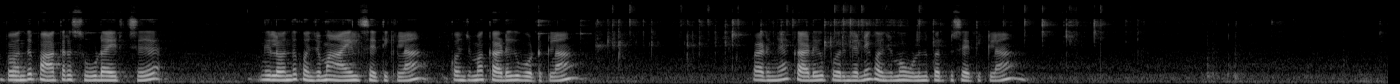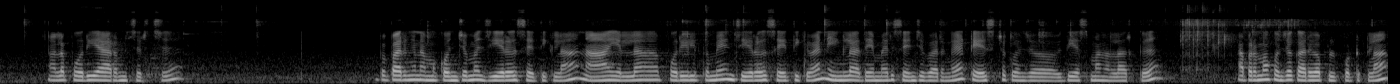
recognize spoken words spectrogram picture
இப்போ வந்து பாத்திரம் சூடாயிருச்சு. இதில் வந்து கொஞ்சமாக ஆயில் சேர்த்திக்கலாம். கொஞ்சமாக கடுகு போட்டுக்கலாம். பாருங்கள் கடுகு பொரிஞ்சோடனே கொஞ்சமாக உளுந்து பருப்பு சேர்த்திக்கலாம். நல்லா பொரிய ஆரம்பிச்சிருச்சு. இப்போ பாருங்கள் நம்ம கொஞ்சமாக ஜீரகம் சேர்த்திக்கலாம். நான் எல்லா பொரியலுக்குமே ஜீரகம் சேர்த்திக்குவேன். நீங்களும் அதே மாதிரி செஞ்சு பாருங்கள் டேஸ்ட்டு கொஞ்சம் வித்தியாசமாக நல்லாயிருக்கு அப்புறமா கொஞ்சம் கருவேப்பில் போட்டுக்கலாம்.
